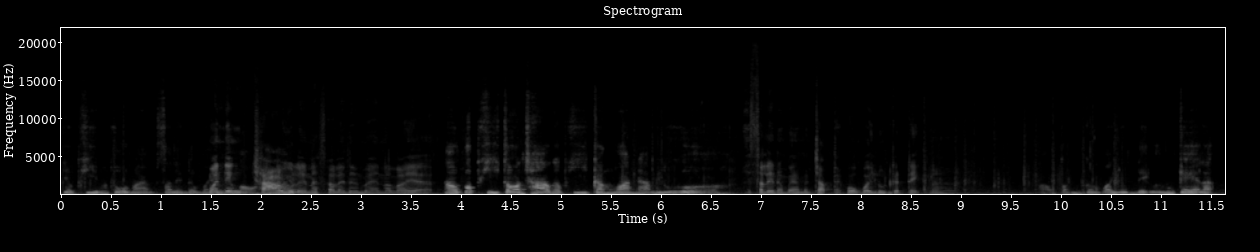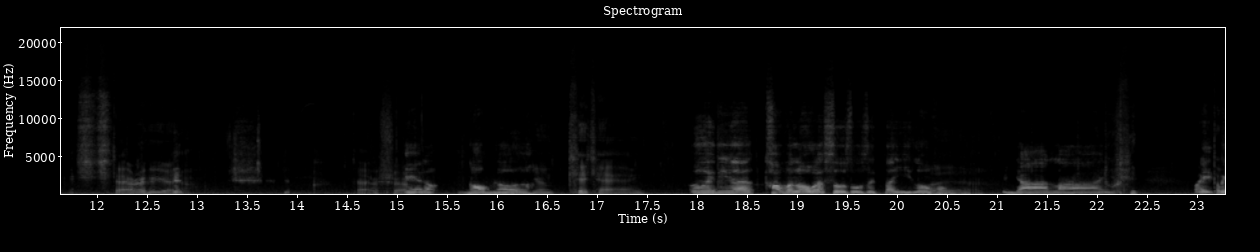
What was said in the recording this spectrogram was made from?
เดี๋ยวผีมันโผล่มาซาเลนเดอร์แมนมันยังเช้าอยู่เลยนะซาเลนเดอร์แมนอะไรอะเอาก็ผีตอนเช้ากับผีกลางวันอะ ไม่รู้เหรอซาเลนเดอร์แมนมันจับแต่พวกวัยรุ่นกับเด็กนะเอาตอนมึงก็วัยรุ่นเด็กหรือมึงแก่ละ แกก็เฮียแกก็เฉยแก่แล้วหงอมเลยยังเคแข็งเอ้ยนี่ไงเข้ามาโลกแล้วโซโซเซตี้โลกของอะไรอะวิญญาณร้ายไปทำไมไป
